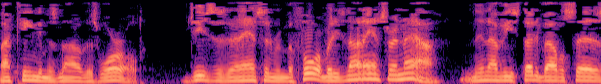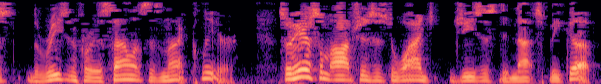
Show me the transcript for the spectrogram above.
my kingdom is not of this world." Jesus had answered him before, but he's not answering now. The NIV Study Bible says the reason for his silence is not clear. So here are some options as to why Jesus did not speak up.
